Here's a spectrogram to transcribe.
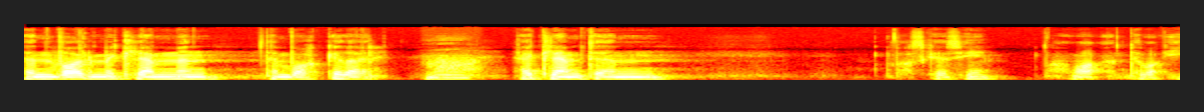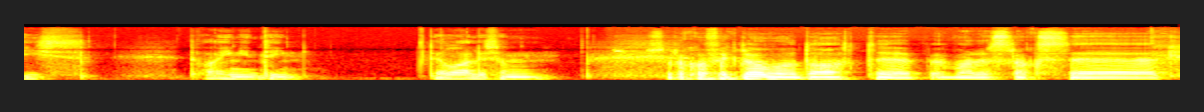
den varme klemmen, den var ikke der. Jeg klemte en Hva skal jeg si? Det var is. Det var ingenting. Det var liksom Så dere fikk lov å dra til Var det et slags eh,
